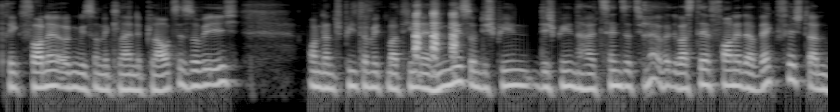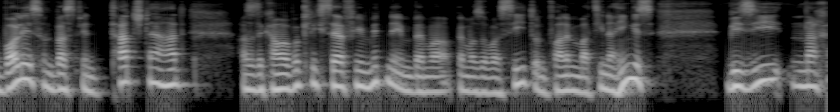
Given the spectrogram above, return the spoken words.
trägt vorne irgendwie so eine kleine Plauze, so wie ich. Und dann spielt er mit Martina Hingis und die spielen, die spielen halt sensationell. Was der vorne da wegfischt an Volleys und was für einen Touch der hat. Also da kann man wirklich sehr viel mitnehmen, wenn man, wenn man sowas sieht. Und vor allem Martina Hingis, wie sie nach,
